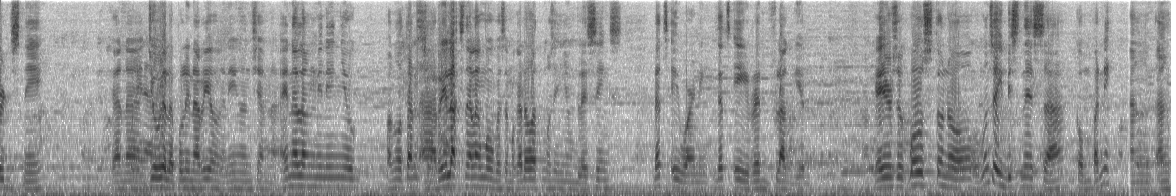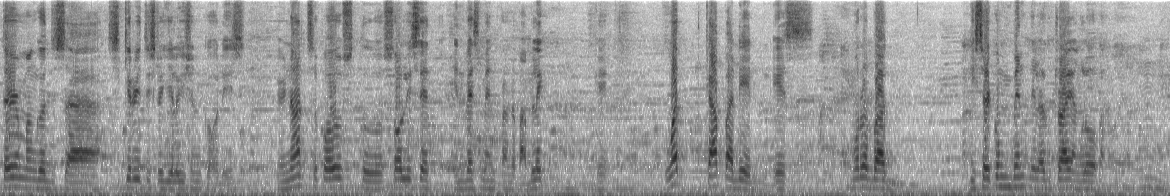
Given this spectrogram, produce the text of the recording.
words ni kana Joel Apolinario. Nganingon siya nga ay na lang mininyo pangutan ah, relax na lang mo basta makadawat mo sa inyong blessings. That's a warning that's a red flag yun. Okay you're supposed to know kung sa business sa company. Ang ang term ang good sa securities regulation code is you're not supposed to solicit investment from the public. Okay. What CAPA did is murabag i-circumvent nila try ang law ba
